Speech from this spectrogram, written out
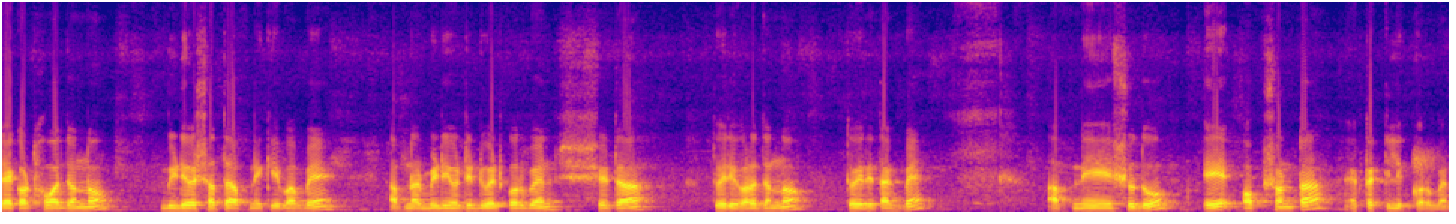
রেকর্ড হওয়ার জন্য ভিডিওর সাথে আপনি কীভাবে আপনার ভিডিওটি ডুয়েট করবেন সেটা তৈরি করার জন্য তৈরি থাকবে। আপনি শুধু এ অপশনটা একটা ক্লিক করবেন।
